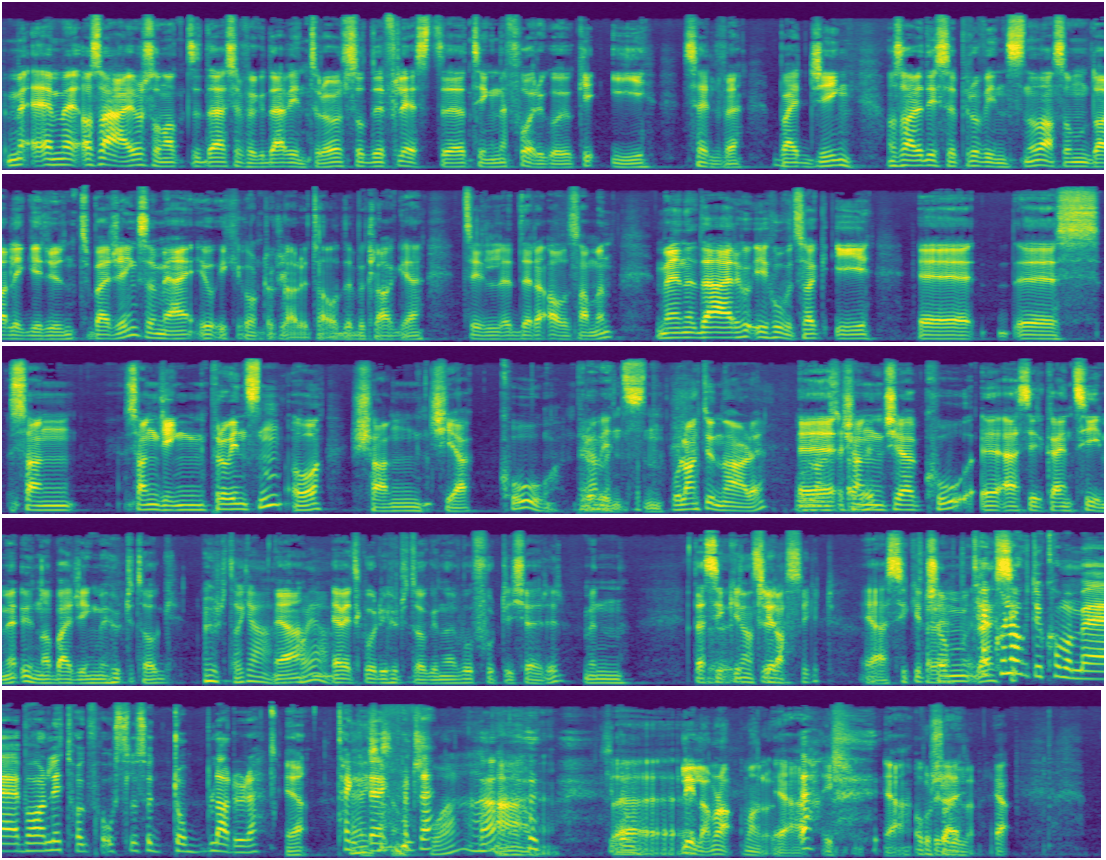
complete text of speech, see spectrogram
men, men, altså er det jo sånn at det er selvfølgelig det er vinterår, så de fleste tingene foregår jo ikke i selve Beijing. Og så er det disse provinsene da, som da ligger rundt Beijing, som jeg jo ikke kommer til å klare å uttale. Det beklager jeg til dere alle sammen. Men det er i hovedsak i eh, eh, Sang, Sangjing-provinsen og Shangqiakou-provinsen. Hvor langt unna er det? Eh? Shangqiakou eh, er ca. en time unna Beijing med hurtigtog. Hurtigtog, ja. Ja, Oh, ja. Jeg vet ikke hvor de hurtigtogene hvor fort de kjører, men det er sikkert Ganske raskt, sikkert. Ja, sikkert som det er Tenk hvor langt du kommer med vanlig tog fra Oslo, så dobler du det. Ja. Tenk det, kanskje. Wow. Ja, ja. Så, eh, Lillehammer, da. med andre ord. ja, ja, oppi der. Ja.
